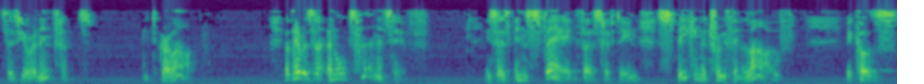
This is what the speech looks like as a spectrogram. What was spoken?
It says you're an infant. You need to grow up. But there is a, an alternative. He says, instead, verse 15, speaking the truth in love, because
